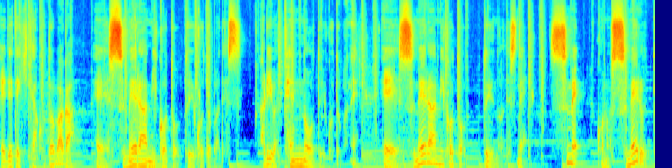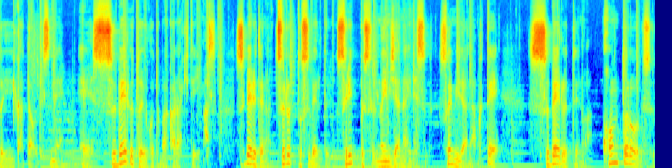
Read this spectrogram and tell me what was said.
出てきた言葉が、え、スメラミコトという言葉です。あるいは天皇という言葉ね。え、スメラミコトというのはですね、スメ、このスメるという言い方をですね、えー、滑るという言葉から来ています。滑るというのはつるっと滑るという、スリップするの意味じゃないです。そういう意味ではなくて、滑るというのはコントロールする、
